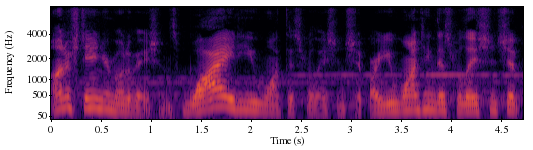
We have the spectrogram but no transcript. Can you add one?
understand your motivations. Why do you want this relationship? Are you wanting this relationship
